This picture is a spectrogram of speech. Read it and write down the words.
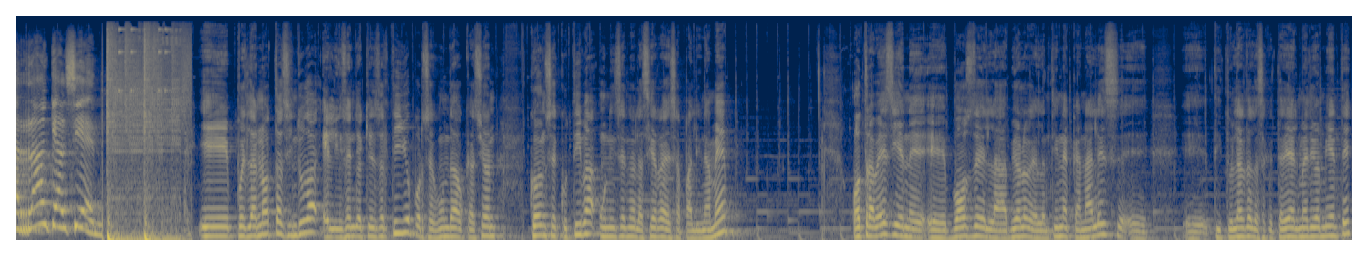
arranque al 100. Eh, pues la nota, sin duda, el incendio aquí en Saltillo, por segunda ocasión consecutiva, un incendio en la Sierra de Zapalinamé. Otra vez, y en eh, eh, voz de la bióloga Valentina Canales, titular de la Secretaría del Medio Ambiente,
